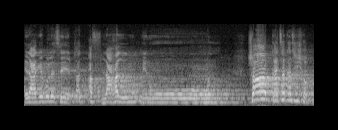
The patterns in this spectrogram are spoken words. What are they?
এর আগে বলেছে, কাদ আফলাহাল মুমিনুন। সব কাছাকাছি শব্দ।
